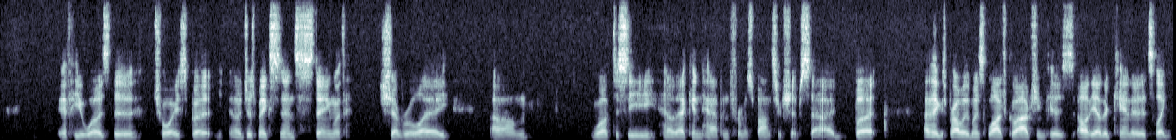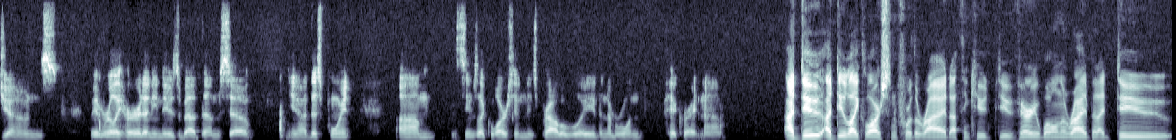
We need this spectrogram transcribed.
if he was the choice. But you know, it just makes sense staying with Chevrolet. Um, we'll have to see how that can happen from a sponsorship side. But I think it's probably the most logical option because all the other candidates like Jones, we haven't really heard any news about them. So, you know, at this point, um, it seems like Larson is probably the number one pick right now. I do I do like Larson for the ride. I think he'd do very well on the ride, but I do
